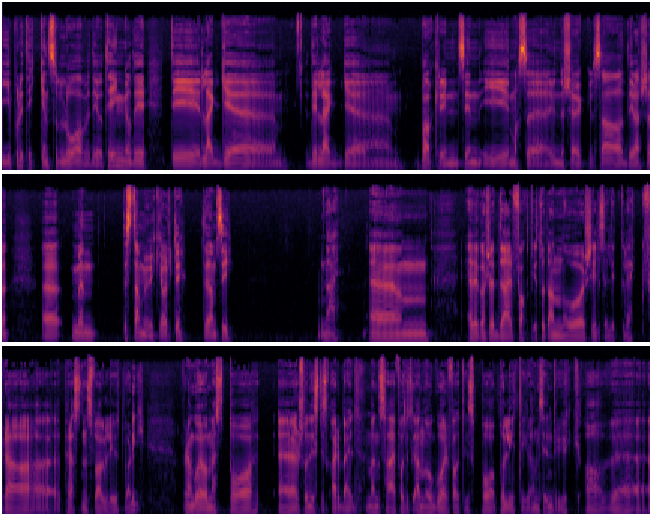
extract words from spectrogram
i politikken så lover de jo ting, og de, de legger de legger eh, bakgrunnen sin i masse undersøkelser og diverse. Eh, men det stemmer jo ikke alltid, det de sier. Nei. Um, er det kanskje der faktisk.no skiller seg litt vekk fra pressens faglige utvalg? For de går jo mest på uh, journalistisk arbeid, mens her faktisk NO går faktisk på politikerne sin bruk av, uh,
